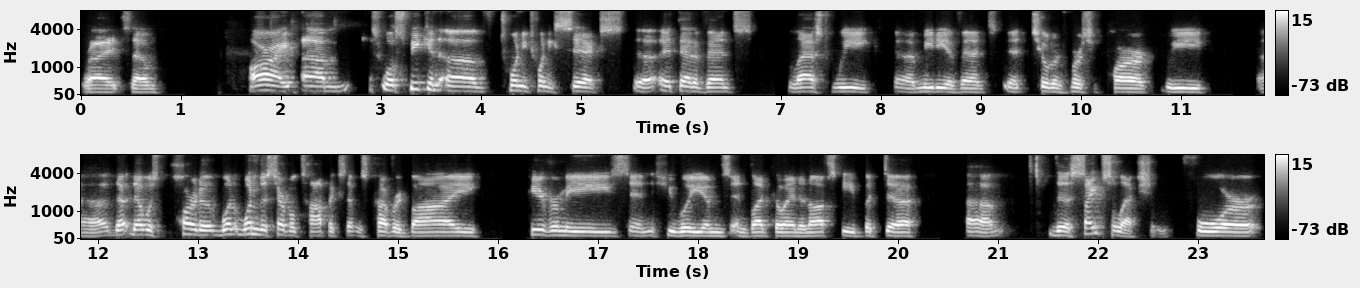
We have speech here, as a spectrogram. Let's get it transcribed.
right. So, all right. Um, well, speaking of 2026, uh, at that event last week, uh, media event at Children's Mercy Park, we uh, that, that was part of one, one of the several topics that was covered by Peter Vermes and Huw Williams and Vlatko Andonovski. But uh, um, the site selection for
